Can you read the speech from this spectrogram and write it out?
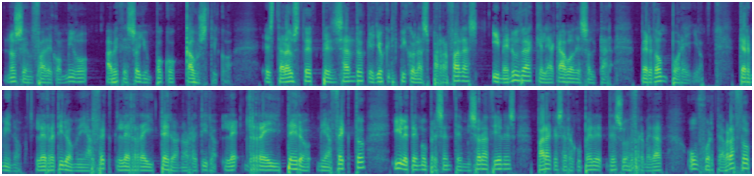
No se enfade conmigo, a veces soy un poco cáustico. Estará usted pensando que yo critico las parrafadas y menuda que le acabo de soltar. Perdón por ello. Termino. Le retiro mi afecto, le reitero, no retiro, le reitero mi afecto y le tengo presente en mis oraciones para que se recupere de su enfermedad. Un fuerte abrazo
